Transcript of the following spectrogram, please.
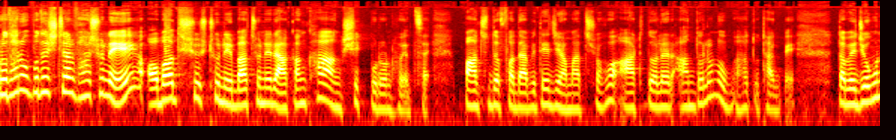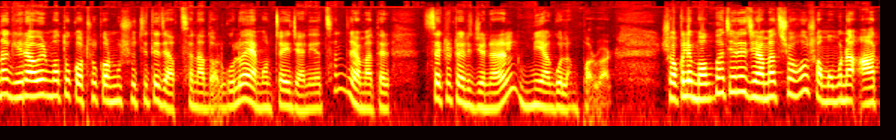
প্রধান উপদেষ্টার ভাষণে অবাধ সুষ্ঠু নির্বাচনের আকাঙ্ক্ষা আংশিক পূরণ হয়েছে। পাঁচ দফা দাবিতে জামাত সহ আট দলের আন্দোলন অব্যাহত থাকবে। তবে যমুনা ঘেরাওয়ের মতো কঠোর কর্মসূচিতে যাচ্ছে না দলগুলো, এমনটাই জানিয়েছেন জামাতের সেক্রেটারি জেনারেল মিয়া গোলাম পরওয়ার। সকালে মগবাজারে জামাত সহ সমমনা আট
